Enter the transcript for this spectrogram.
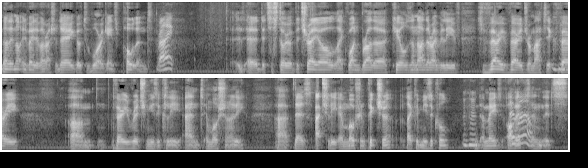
no, they're not invaded by Russia. They go to war against Poland. Right. Uh, it's a story of betrayal. Like one brother kills another, I believe. It's very, very dramatic, very, um, very rich musically and emotionally. Uh, there's actually a motion picture, like a musical, uh, made of Oh, it, wow. and it's.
